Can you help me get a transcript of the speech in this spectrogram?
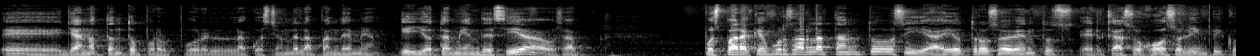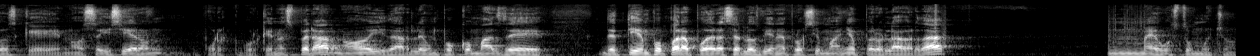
Eh, ya no tanto por, por la cuestión de la pandemia. Y yo también decía, o sea, pues para qué forzarla tanto si hay otros eventos, el caso Juegos Olímpicos que no se hicieron, ¿por, por qué no esperar, no? Y darle un poco más de, de tiempo para poder hacerlos bien el próximo año, pero la verdad, me gustó mucho.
